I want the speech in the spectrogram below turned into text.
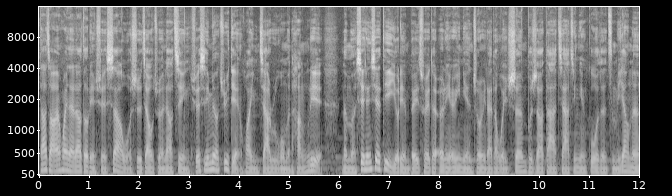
大家早安，欢迎来到豆点学校，我是教务主任廖静。学习没有据点，欢迎加入我们的行列。那么谢天谢地，有点悲催的二零二一年终于来到尾声，不知道大家今年过得怎么样呢？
